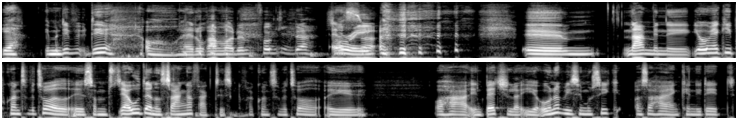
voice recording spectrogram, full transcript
Ja. Jamen det... det åh, ja, du rammer den punkt der. Sorry. Altså, øhm, nej, men øh, jo, jeg gik på konservatoriet, øh, som, jeg er uddannet sanger faktisk fra konservatoriet, øh, og har en bachelor i at undervise i musik, og så har jeg en kandidat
